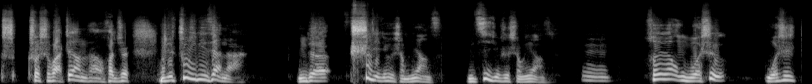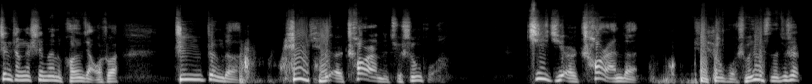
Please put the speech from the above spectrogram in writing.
说说实话，这样的话就是你的注意力在哪儿，你的世界就是什么样子，你自己就是什么样子。嗯所以呢，我是我是经常跟身边的朋友讲，我说，真正的积极而超然的去生活，积极而超然的去生活，什么意思呢？就是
